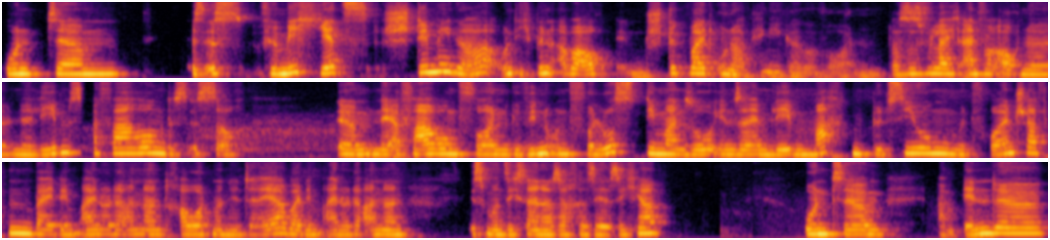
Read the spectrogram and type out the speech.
Und ähm, es ist für mich jetzt stimmiger und ich bin aber auch ein Stück weit unabhängiger geworden. Das ist vielleicht einfach auch eine, eine Lebenserfahrung. Das ist auch ähm, eine Erfahrung von Gewinn und Verlust, die man so in seinem Leben macht, mit Beziehungen, mit Freundschaften. Bei dem einen oder anderen trauert man hinterher, bei dem einen oder anderen ist man sich seiner Sache sehr sicher. Und ähm, am Ende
